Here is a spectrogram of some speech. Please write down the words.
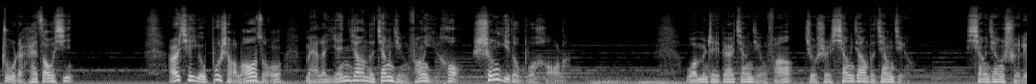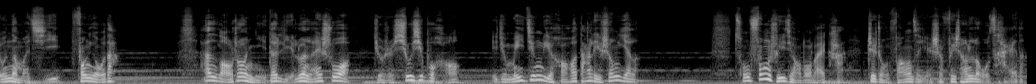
住着还糟心，而且有不少老总买了沿江的江景房以后，生意都不好了。我们这边江景房就是湘江的江景，湘江水流那么急，风又大。按老赵你的理论来说，就是休息不好，也就没精力好好打理生意了。从风水角度来看，这种房子也是非常漏财的。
